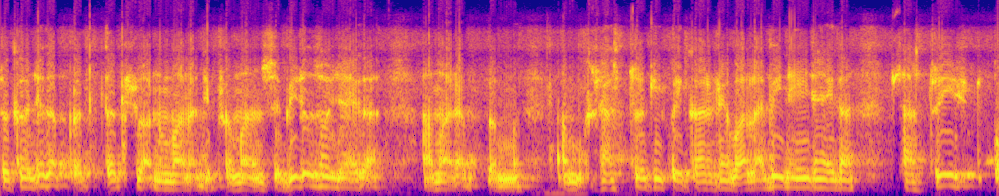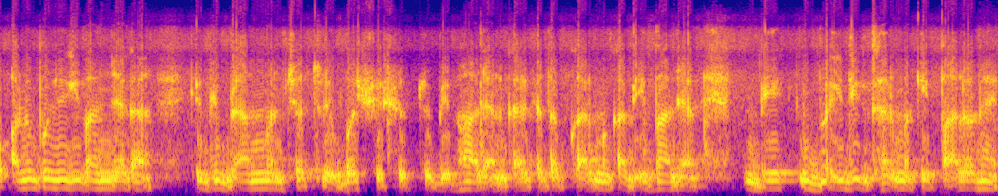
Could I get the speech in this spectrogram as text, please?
तो क्या हो जाएगा? प्रत्यक्ष अनुमान आदि प्रमाण से विरोध हो जाएगा। हमारा, हम शास्त्र की कोई करने वाला भी नहीं रहेगा। शास्त्र ही अनुपयोगी बन जाएगा, क्योंकि ब्राह्मण क्षत्र वैश्य शत्रु विभाजन करके तब कर्म का विभाजन वैदिक धर्म की पालन है।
